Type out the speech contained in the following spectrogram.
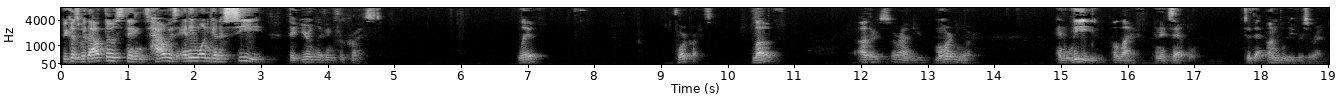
Because without those things, how is anyone going to see that you're living for Christ? Live for Christ. Love others around you more and more. And lead a life, an example to the unbelievers around you.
